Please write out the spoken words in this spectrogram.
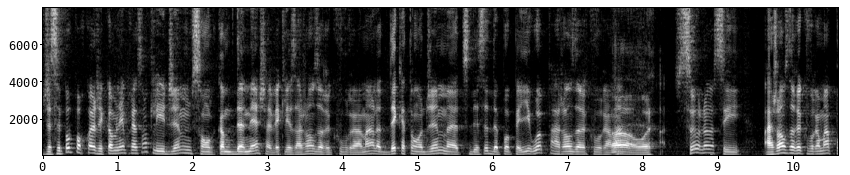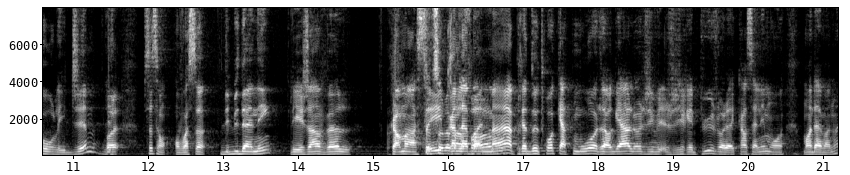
je sais pas pourquoi. J'ai comme l'impression que les gyms sont comme de mèche avec les agences de recouvrement. Là. Dès que ton gym, euh, tu décides de ne pas payer, oups, agence de recouvrement. Ah, ouais. Ça, là, c'est agence de recouvrement pour les gyms. Ouais. Ça, on, on voit ça. Début d'année, les gens veulent commencer, prendre en l'abonnement. Après 2, 3, 4 mois, je regarde, là, j'irai plus, je vais canceller mon, mon abonnement.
